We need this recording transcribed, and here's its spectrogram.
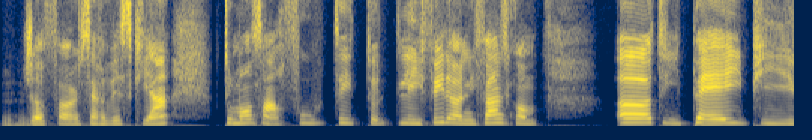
Mhm. J'offre un service client. Tout le monde s'en fout. toutes les filles d'OnlyFans, c'est comme Ah, ils payent, puis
